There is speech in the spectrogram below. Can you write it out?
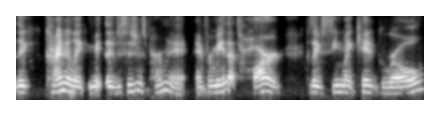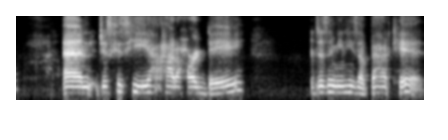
they kind of like make the decision is permanent. And for me that's hard because I've seen my kid grow and just cuz he had a hard day it doesn't mean he's a bad kid.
